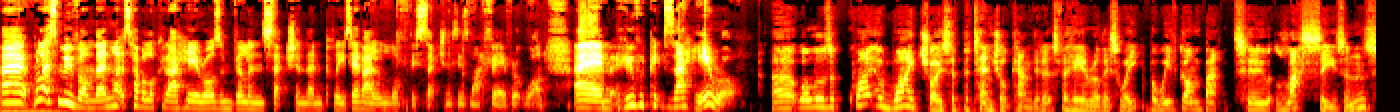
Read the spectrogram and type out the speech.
Uh, but let's move on then. Let's have a look at our heroes and villains section then, please. Dave, I love this section. This is my favourite one. Um, who have we picked as our hero? Uh, well, there was a, quite a wide choice of potential candidates for hero this week, but we've gone back to last season's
